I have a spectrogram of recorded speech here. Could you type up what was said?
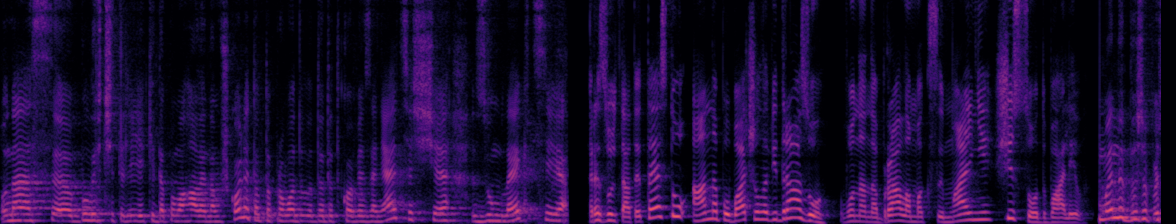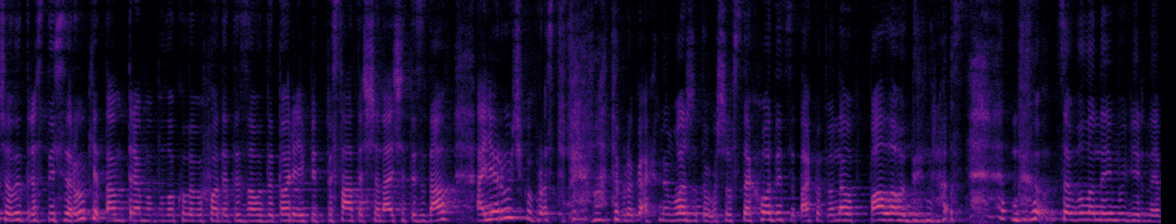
у нас е, були вчителі, які допомагали нам в школі, тобто проводили додаткові заняття, ще зум-лекції. Результати тесту Анна побачила відразу. Вона набрала максимальні 600 балів. У мене дуже почали трястися руки. Там треба було, коли виходити з аудиторії, підписати, що наче ти здав. А я ручку просто тримати в руках не можу, тому що все ходиться так. От вона впала один раз. Ну, Це було неймовірно.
